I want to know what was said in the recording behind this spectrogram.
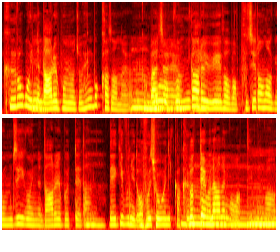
그러고 있는 네. 나를 보면 좀 행복하잖아요. 음, 그러니까 뭐- 맞아요. 뭔가를 네. 위해서 막 부지런하게 움직이고 있는 나를 볼때 음. 내 기분이 너무 좋으니까 그것 때문에 하는 것 같아요. 음, 뭔가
